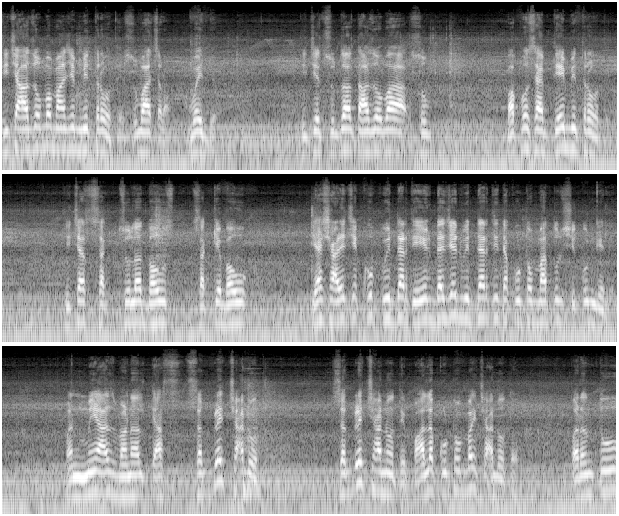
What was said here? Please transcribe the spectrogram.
तिचे आजोबा माझे मित्र होते सुभाषराव वैद्य. तिचे सुद्धा आजोबा सु बापूसाहेब ते मित्र होते. तिच्या सक चुलत भाऊ सख्खे भाऊ या शाळेचे खूप विद्यार्थी एक डझन विद्यार्थी त्या कुटुंबातून शिकून गेले. पण मी आज म्हणाल त्या सगळेच छान होते. सगळेच छान होते. पालक कुटुंबही छान होतं. परंतु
